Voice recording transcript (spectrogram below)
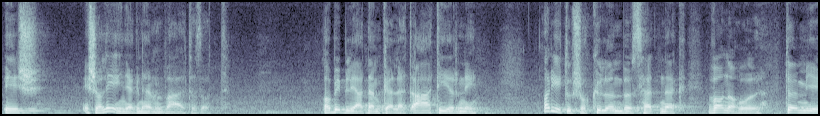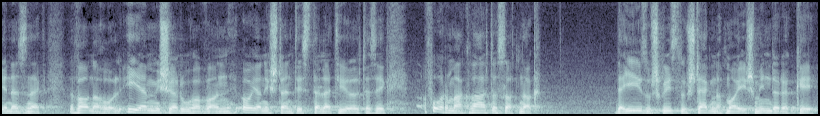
és, és a lényeg nem változott. A Bibliát nem kellett átírni, a rítusok különbözhetnek, van, ahol tömjéneznek, van, ahol ilyen miseruha van, olyan Isten tiszteleti öltözik. A formák változhatnak, de Jézus Krisztus tegnap, ma és mindörökké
